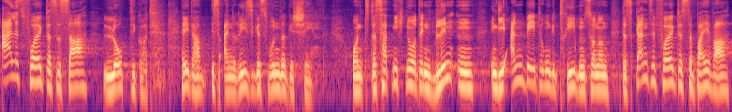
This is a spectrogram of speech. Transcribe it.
alles Volk, das es sah, lobte Gott. Hey, da ist ein riesiges Wunder geschehen. Und das hat nicht nur den Blinden in die Anbetung getrieben, sondern das ganze Volk, das dabei war,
